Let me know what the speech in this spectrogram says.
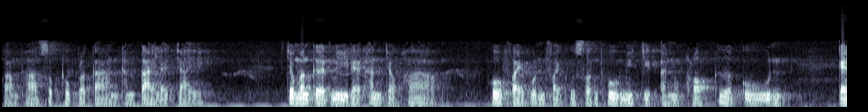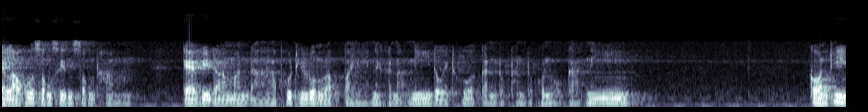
ความพาสุขทุกประการทั้งกายและใจ จงบังเกิดมีแด่ท่านเจ้าภาพ ผู้ใฝ่บุญใฝ่กุศลผู้มีจิตอนุเคราะห์เกื้อกูล แก่เราผู้ทรงศีลทรงธรรม แก่บิดามารดาผู้ที่ล่วงลับไปในขณะนี้โดยทั่วกันทุกท่านทุกคนโอกาสนี้ ก่อนที่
